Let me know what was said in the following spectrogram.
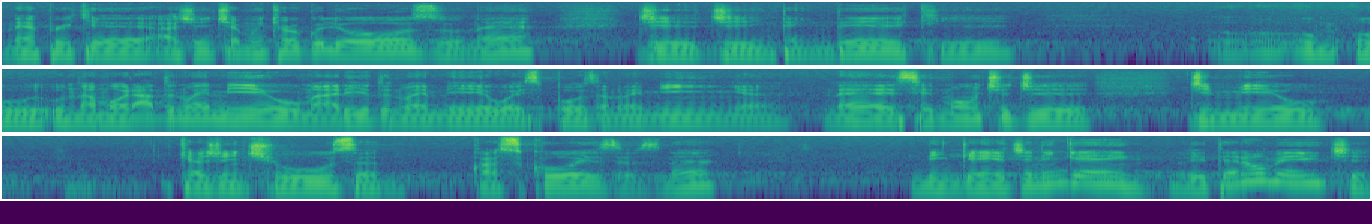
né? Porque a gente é muito orgulhoso, né? De, de entender que o, o, o, namorado não é meu, o marido não é meu, a esposa não é minha, né? Esse monte de, de meu que a gente usa com as coisas, né? Ninguém é de ninguém, literalmente,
